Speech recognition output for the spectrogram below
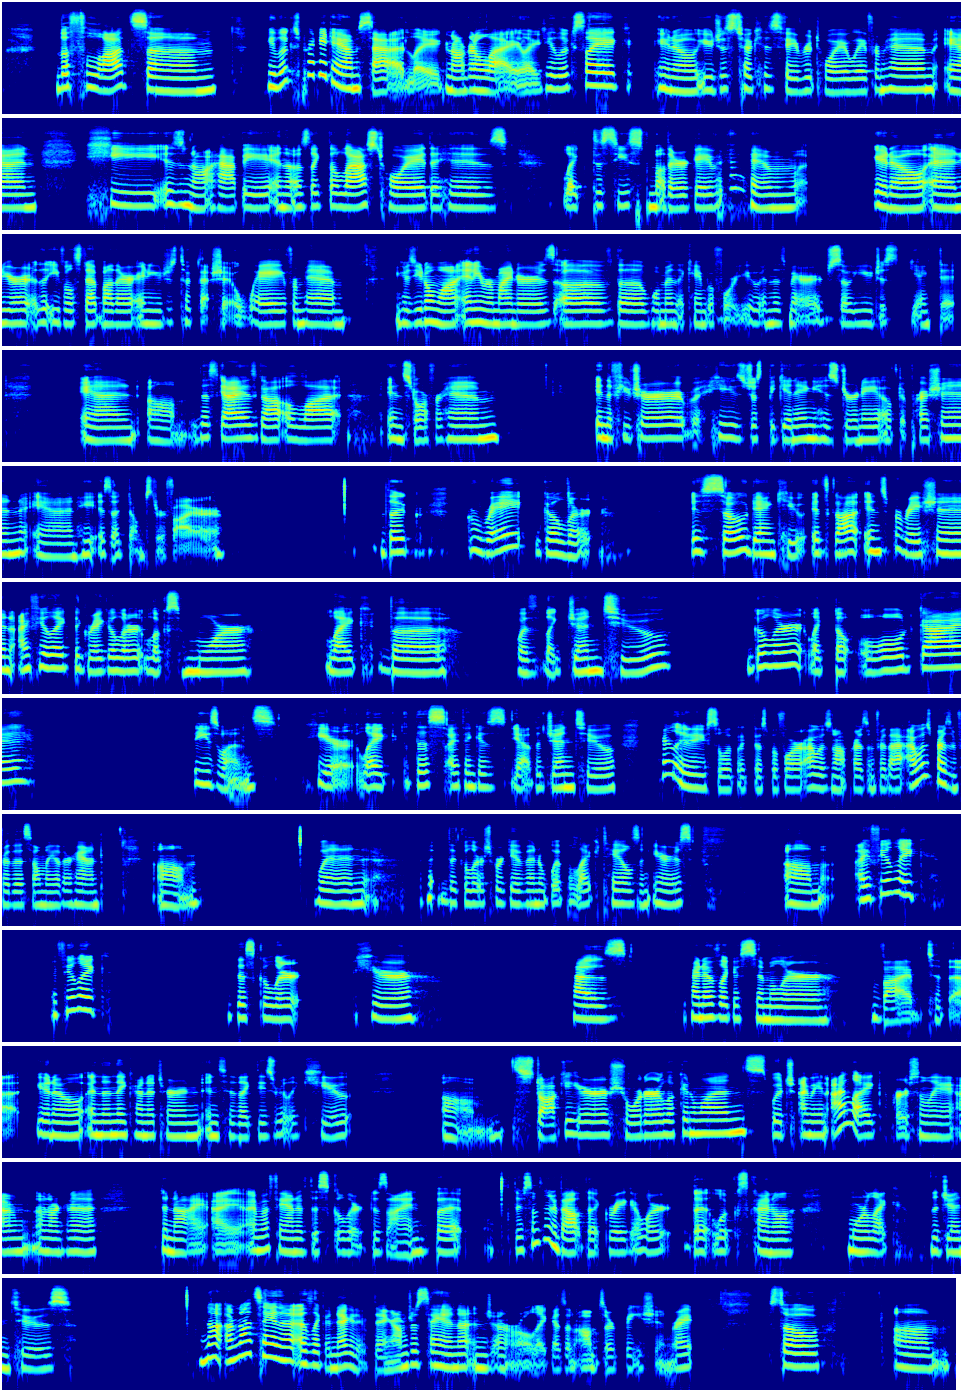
the Flotsam, he looks pretty damn sad, like not gonna lie. Like he looks like, you know, you just took his favorite toy away from him and he is not happy and that was like the last toy that his like deceased mother gave him you know, and you're the evil stepmother and you just took that shit away from him because you don't want any reminders of the woman that came before you in this marriage. So you just yanked it. And um, this guy's got a lot in store for him in the future. He's just beginning his journey of depression and he is a dumpster fire. The Gray Gelert is so dang cute. It's got inspiration. I feel like the Grey Gelert looks more like the was like Gen 2 Gelert, like the old guy. These ones here, like this I think is yeah, the Gen 2. Apparently they used to look like this before. I was not present for that. I was present for this on the other hand. Um when the Gelerts were given whip-like tails and ears. Um, I feel like I feel like this Gelert here has kind of like a similar vibe to that, you know, and then they kind of turn into like these really cute um stockier shorter looking ones which i mean i like personally. I'm i'm not gonna deny. I i'm a fan of this Gelert design but there's something about that gray Gelert that looks kind of more like the Gen 2s. Not I'm not saying that as like a negative thing. I'm just saying that in general, like as an observation, right? So, um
